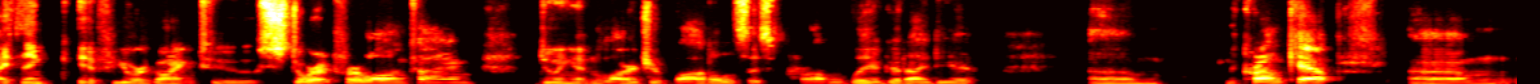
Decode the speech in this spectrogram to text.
I think if you are going to store it for a long time, doing it in larger bottles is probably a good idea. Um, the crown cap, um,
